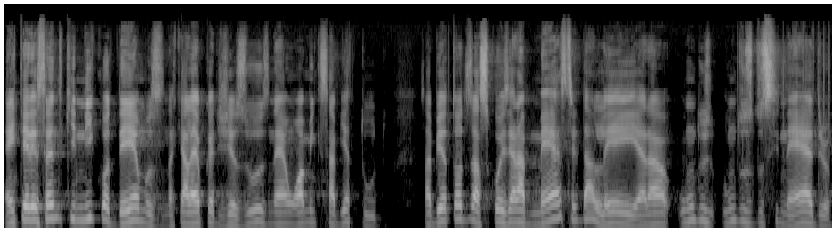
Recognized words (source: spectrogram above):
É interessante que Nicodemos, naquela época de Jesus, né, um homem que sabia tudo sabia todas as coisas, era mestre da lei, era um dos, um dos do sinédrio,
